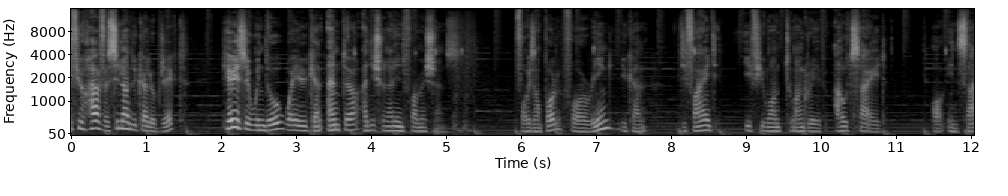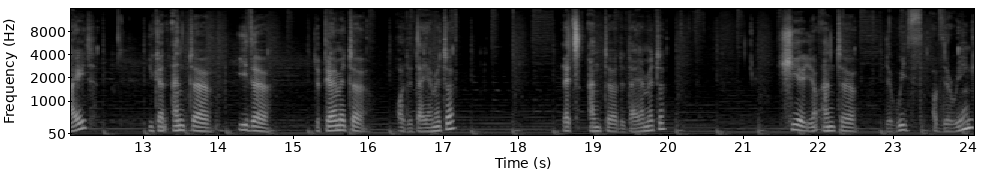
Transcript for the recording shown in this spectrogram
If you have a cylindrical object, here is a window where you can enter additional informations. For example, for a ring, you can define if you want to engrave outside or inside. You can enter either the perimeter or the diameter. Let's enter the diameter. Here you enter the width of the ring.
